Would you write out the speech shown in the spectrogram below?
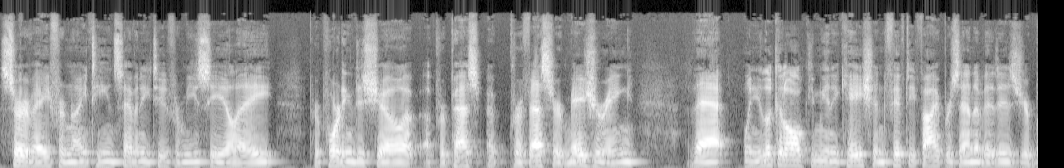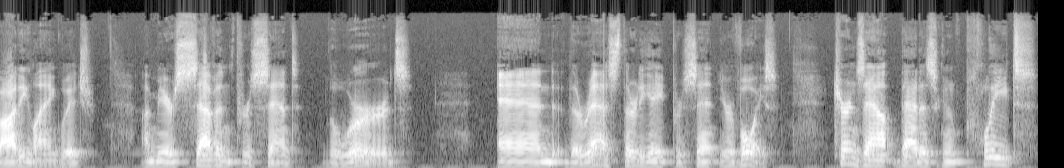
survey from 1972 from UCLA purporting to show a, a, a professor measuring that when you look at all communication, 55% of it is your body language, a mere 7% the words, and the rest, 38%, your voice. Turns out that is a complete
